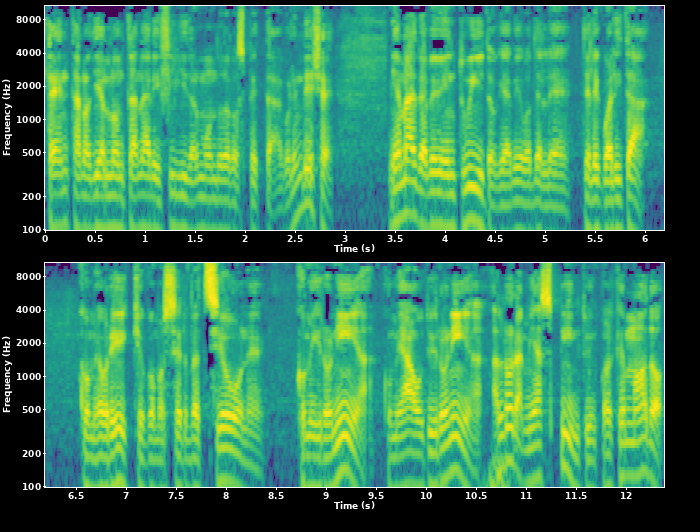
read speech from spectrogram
tentano di allontanare i figli dal mondo dello spettacolo, invece mia madre aveva intuito che avevo delle, delle qualità come orecchio, come osservazione, come ironia, come autoironia, allora mi ha spinto in qualche modo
